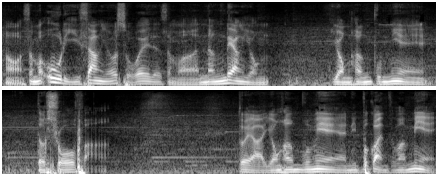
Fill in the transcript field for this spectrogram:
哦，什么物理上有所谓的什么能量永永恒不灭的说法？对啊，永恒不灭，你不管怎么灭，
